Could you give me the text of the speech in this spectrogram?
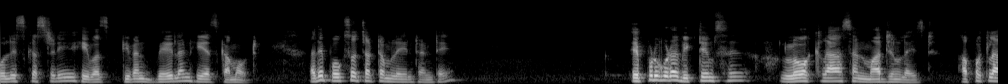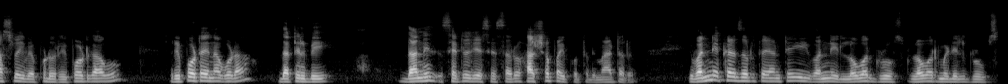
police custody he was given bail and he has come out అదే పోక్సో చట్టంలో ఏంటంటే ఎప్పుడు కూడా విక్టిమ్స్లో క్లాస్ అండ్ మార్జినలైజ్డ్ అప్పర్ క్లాస్లో ఇవి ఎప్పుడు రిపోర్ట్ కావు. రిపోర్ట్ అయినా కూడా దట్ విల్ బి దాన్ని సెటిల్ చేసేస్తారు హర్షప్ అయిపోతుంది మ్యాటర్. ఇవన్నీ ఎక్కడ జరుగుతాయంటే ఇవన్నీ lower groups lower middle groups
